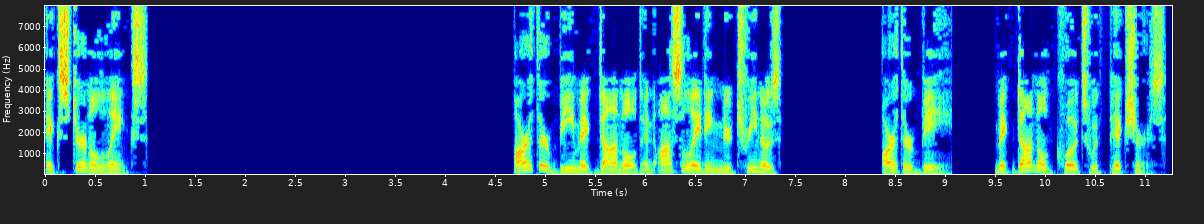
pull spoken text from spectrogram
External links. Arthur B. MacDonald and oscillating neutrinos. Arthur B. MacDonald quotes with pictures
